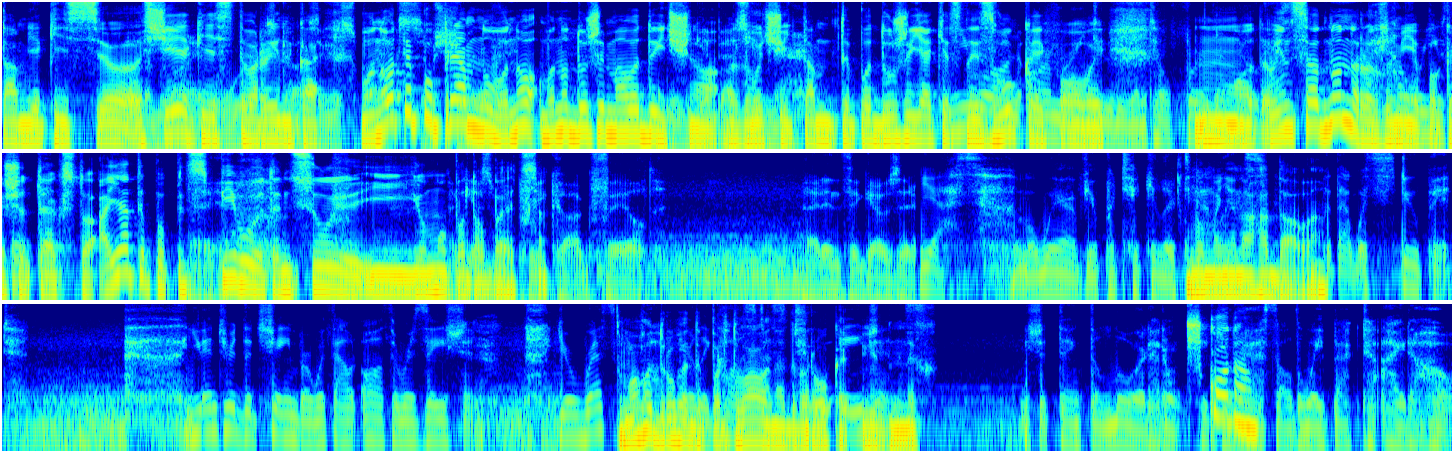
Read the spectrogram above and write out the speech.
там якісь ще якась тваринка. Воно, типу, прям ну воно воно дуже мелодично звучить. Там, типу, дуже якісний звук кайфовий. От він все одно не розуміє поки що тексту. А я, типу, підспівую, танцюю, і йому подобається. Precog failed. I didn't think I was there. Yes, I'm aware of your particular мені talents, but that was stupid. You entered the chamber without authorization. Your rescue Мого друга депортували на два роки від них. You should thank the Lord I don't kick Шкода. your ass all the way back to Idaho.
